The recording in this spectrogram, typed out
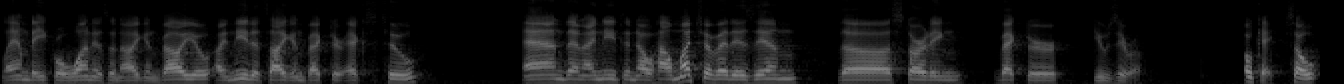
Lambda equal 1 is an eigenvalue. I need its eigenvector x2. And then I need to know how much of it is in the starting vector u0. Okay, so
